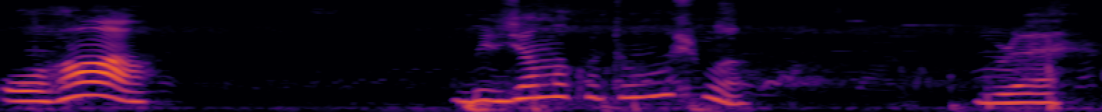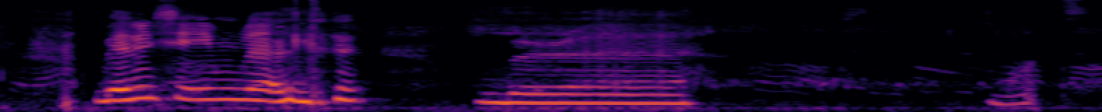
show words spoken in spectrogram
Oha! Bir canla kurtulmuş mu? Bre. Benim şeyim geldi. Bre. What?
